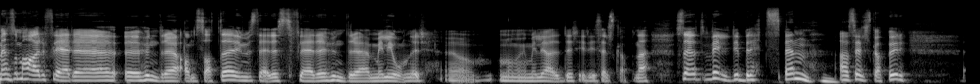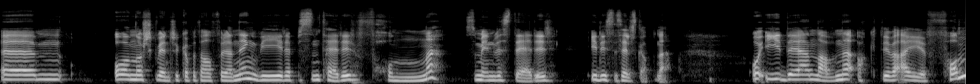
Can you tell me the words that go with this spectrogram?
men som har flere uh, hundre ansatte. investeres flere hundre millioner noen ganger milliarder i de selskapene. Så det er et veldig bredt spenn av selskaper. Um, og Norsk Venturekapitalforening vi representerer fondene som investerer i disse selskapene. Og i det navnet aktive eierfond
